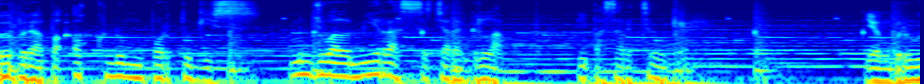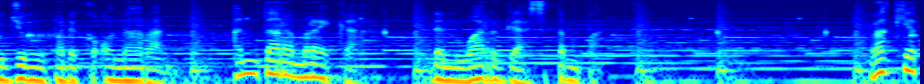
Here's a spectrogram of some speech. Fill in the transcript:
Beberapa oknum Portugis menjual miras secara gelap di pasar Cengkeh yang berujung pada keonaran antara mereka dan warga setempat. Rakyat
